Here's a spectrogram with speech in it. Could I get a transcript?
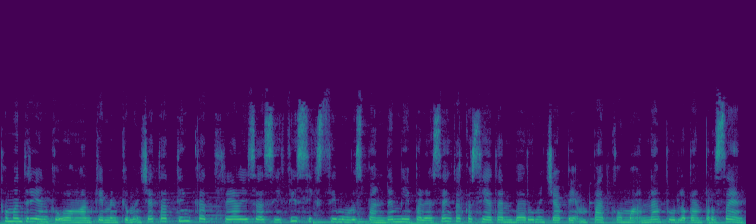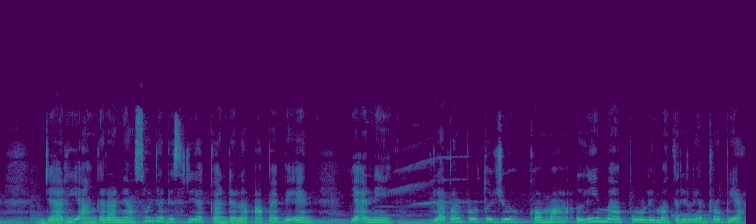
Kementerian Keuangan Kemenke mencatat tingkat realisasi fisik stimulus pandemi pada sektor kesehatan baru mencapai 4,68 persen dari anggaran yang sudah disediakan dalam APBN, yakni 87,55 triliun rupiah.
